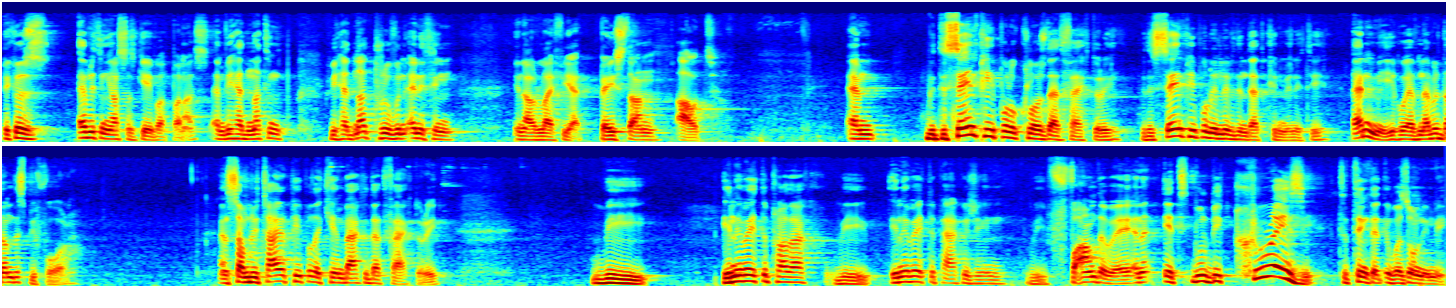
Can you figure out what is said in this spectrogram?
Because everything else has gave up on us, and we had nothing, we had not proven anything in our life yet, based on out. And with the same people who closed that factory, with the same people who lived in that community, and me, who have never done this before, and some retired people that came back to that factory, we innovate the product, we innovate the packaging, we found a way, and it will be crazy to think that it was only me.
